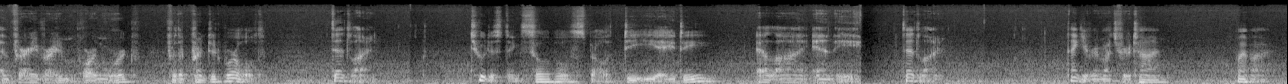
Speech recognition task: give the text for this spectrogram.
A very, very important word for the printed world. Deadline. Two distinct syllables spelled D E A D L I N E. Deadline. Thank you very much for your time. Bye bye.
